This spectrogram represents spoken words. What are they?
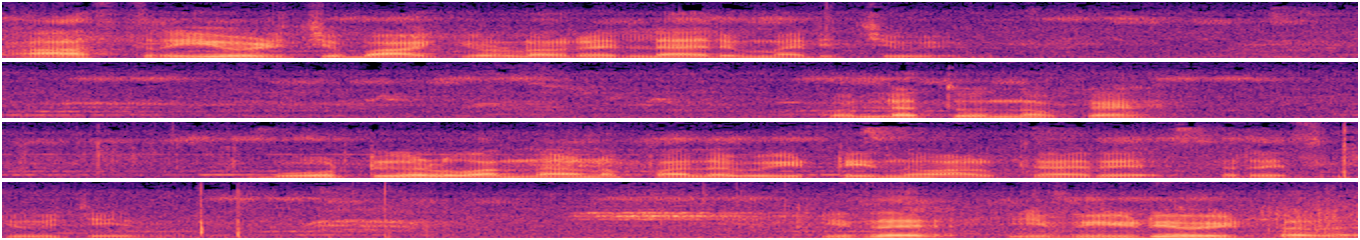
ആ സ്ത്രീ ഒഴിച്ച് ബാക്കിയുള്ളവരെല്ലാവരും മരിച്ചു വീണു. കൊല്ലത്തു നിന്നൊക്കെ ബോട്ടുകൾ വന്നാണ് പല വീട്ടിൽ നിന്നും ആൾക്കാരെ റെസ്ക്യൂ ചെയ്തത്. ഇത് ഈ വീഡിയോ ഇട്ടത്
